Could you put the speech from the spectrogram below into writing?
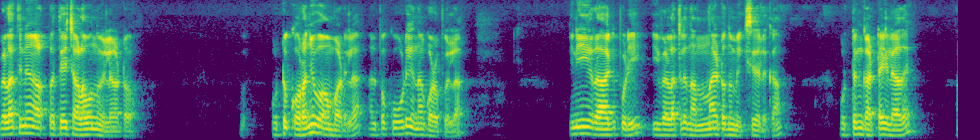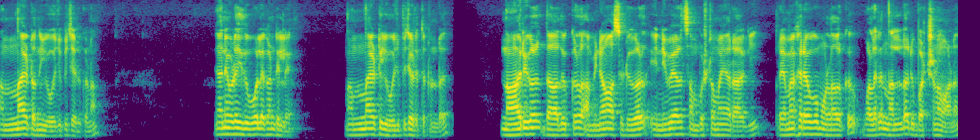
വെള്ളത്തിന് പ്രത്യേകിച്ച് അളവൊന്നുമില്ല കേട്ടോ. ഒട്ടും കുറഞ്ഞു പോകാൻ പാടില്ല. അല്പം കൂടി എന്നാൽ കുഴപ്പമില്ല. ഇനി ഈ റാഗിപ്പൊടി ഈ വെള്ളത്തിൽ നന്നായിട്ടൊന്ന് മിക്സ് ചെയ്തെടുക്കാം. ഒട്ടും കട്ടയില്ലാതെ നന്നായിട്ടൊന്ന് യോജിപ്പിച്ചെടുക്കണം. ഞാനിവിടെ ഇതുപോലെ കണ്ടില്ലേ? നന്നായിട്ട് യോജിപ്പിച്ചെടുത്തിട്ടുണ്ട്. നാരുകൾ ധാതുക്കൾ അമിനോ ആസിഡുകൾ എന്നിവയാൽ സമ്പുഷ്ടമായ റാഗി. പ്രമേഹരോഗമുള്ളവർക്ക് വളരെ നല്ലൊരു ഭക്ഷണമാണ്.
